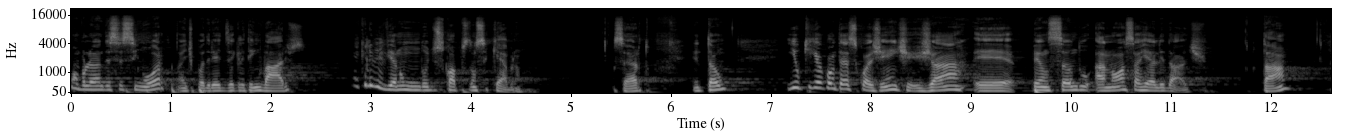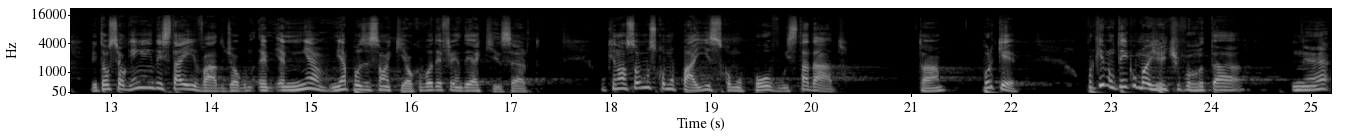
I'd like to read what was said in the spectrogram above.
o problema desse senhor, a gente poderia dizer que ele tem vários, é que ele vivia num mundo onde os copos não se quebram. Certo? Então, e o que, que acontece com a gente já é, pensando a nossa realidade? Tá? Então, se alguém ainda está eivado de algum. É, é minha, minha posição aqui, é o que eu vou defender aqui, certo? O que nós somos como país, como povo, está dado. Tá? Por quê? Porque não tem como a gente voltar né,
